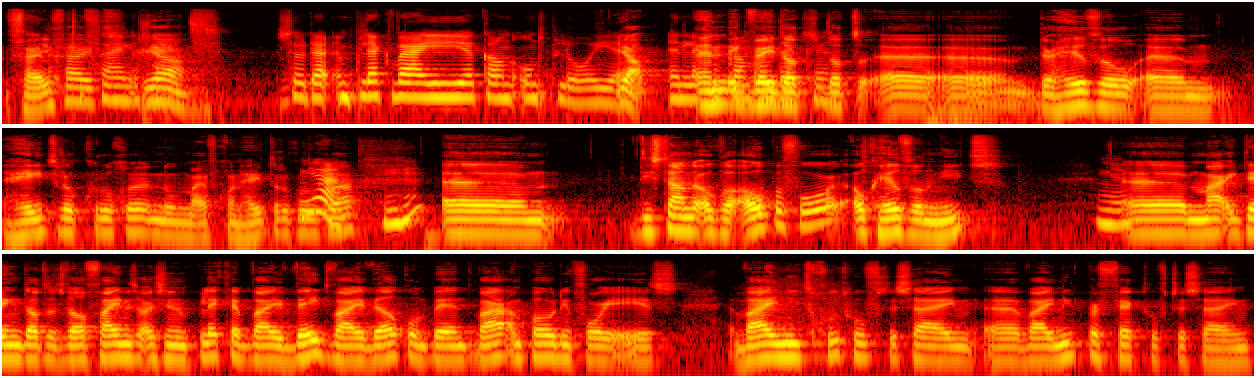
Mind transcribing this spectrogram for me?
Veiligheid. Veiligheid. Zodat een plek waar je je kan ontplooien Ja, en Ja. lekker En kan ik weet dat, ontdekken. dat eh, eh, er heel veel ehm hetero-kroegen, noem maar even gewoon hetero-kroegen, Ja. mhm. ehm, die staan er ook wel open voor. Ook heel veel niet. ja. Eh, maar ik denk dat het wel fijn is als je een plek hebt waar je weet waar je welkom bent, waar een podium voor je is, waar je niet goed hoeft te zijn, eh, waar je niet perfect hoeft te zijn,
